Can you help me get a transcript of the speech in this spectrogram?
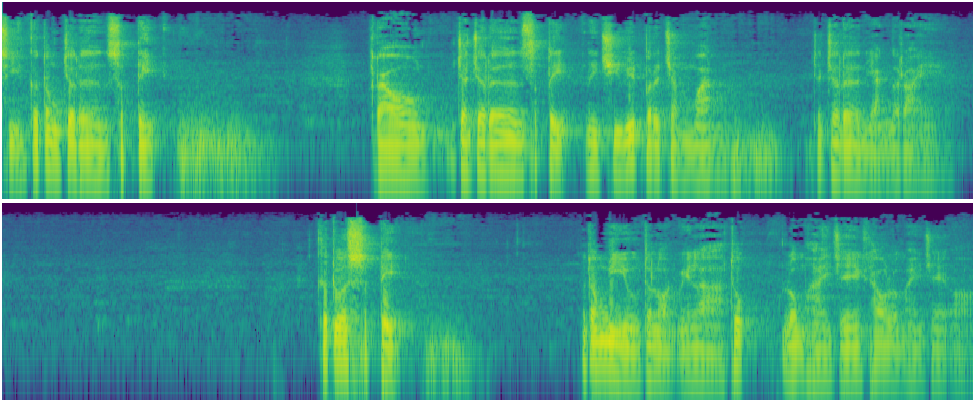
ศีลก็ต้องเจริญสติ เราจะเจริญสติในชีวิตประจำวัน จะเจริญอย่างไรคือตัวสติ ก็ต้องมีอยู่ตลอดเวลาทุกลมหายใจเข้าลมหายใจออก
